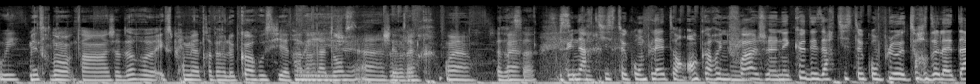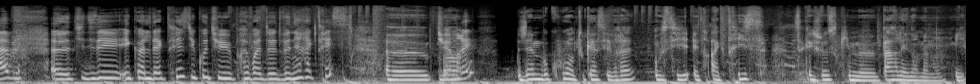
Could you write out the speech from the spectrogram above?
oui. Mettre dans, enfin, j'adore euh, exprimer à travers le corps aussi, à travers Oui, la danse. ah, j'adore. Ouais. J'adore Ouais. ça. Une artiste complète, en- encore une fois, je n'ai que des artistes complets autour de la table. Euh, tu disais école d'actrice, du coup tu prévois de devenir actrice? Euh, Tu ben, aimerais? J'aime beaucoup, en tout cas, c'est vrai. Aussi, être actrice, c'est quelque chose qui me parle énormément. Oui.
